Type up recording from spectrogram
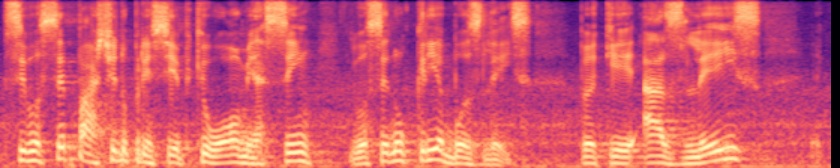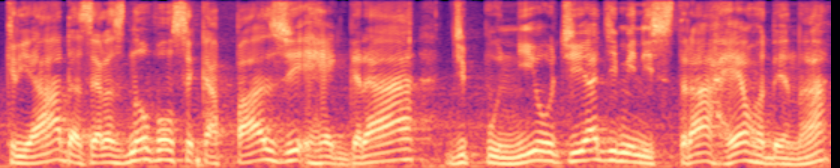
Se você partir do princípio que o homem é assim, você não cria boas leis, porque as leis criadas, elas não vão ser capazes de regrar, de punir ou de administrar, reordenar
